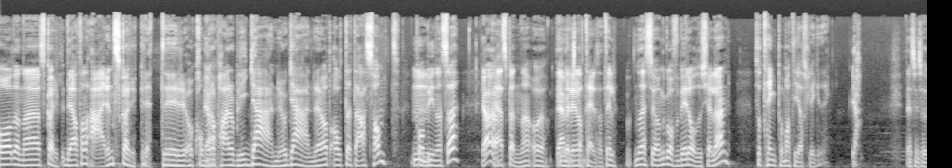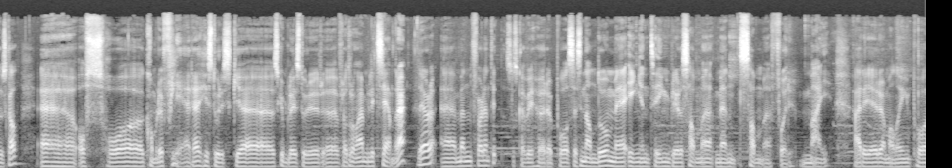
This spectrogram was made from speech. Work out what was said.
Og denne skarp, det at han er en skarpretter og kommer Ja. opp her og blir gærnere og gærnere, og at alt dette er sant på Mm. Byneset, Ja, det er spennende å kunne relatere seg til. Neste gang du går forbi rådhuskjelleren, så tenk på Mathias Fligenring. Det syns jeg du skal. Eh, og så kommer det jo flere historiske, skumle historier eh, fra Trondheim litt senere. Det gjør det. Eh, men før den tid så skal vi høre på Cezinando med 'Ingenting blir det samme, men samme for meg'. Her i rødmaling på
